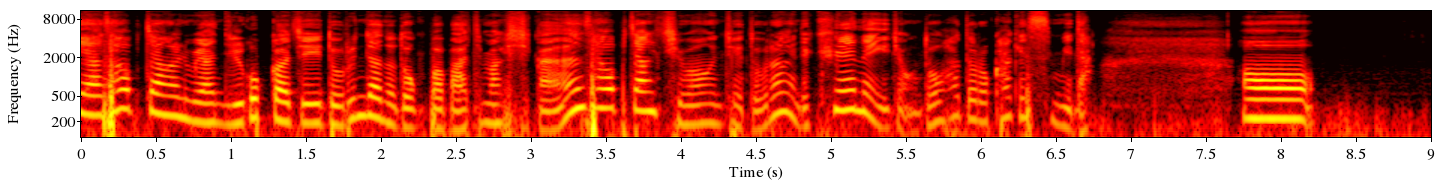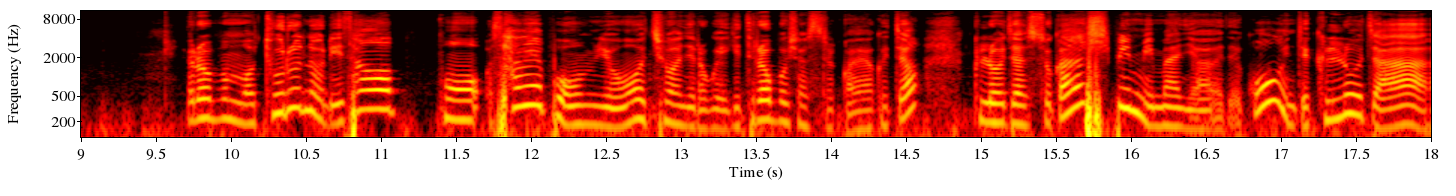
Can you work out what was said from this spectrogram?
이하 사업장을 위한 7가지 노른자 노동법 마지막 시간 사업장 지원 제도랑 이제 Q&A 정도 하도록 하겠습니다. 어, 여러분 뭐 두루누리 사업 보, 사회보험료 지원이라고 얘기 들어보셨을 거예요. 그죠? 근로자 수가 10인 미만이어야 되고 이제 근로자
